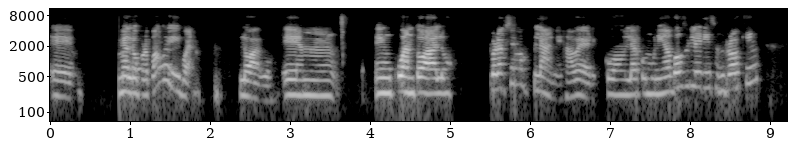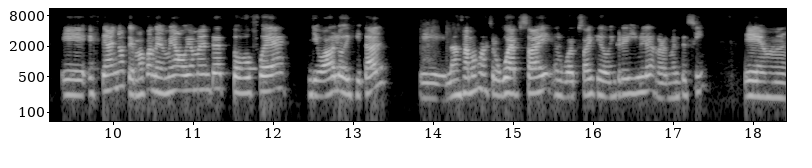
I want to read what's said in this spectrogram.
eh, me lo propongo y bueno, lo hago. Em, en cuanto a los próximos planes, a ver, con la comunidad Boss Ladies in Rocking, eh, este año, tema pandemia, obviamente, todo fue llevado a lo digital. Eh, lanzamos nuestro website, el website quedó increíble, realmente sí. Em,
